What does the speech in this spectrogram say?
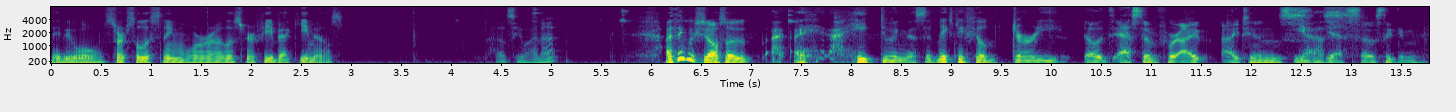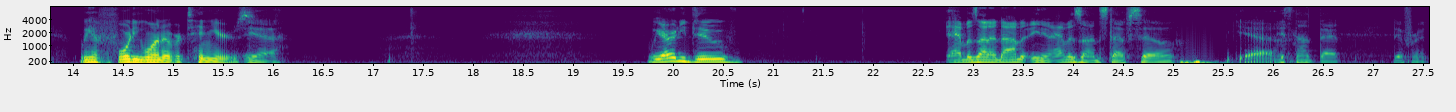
maybe we'll start soliciting more uh, listener feedback emails. I don't see why not. I think we should also. I, I, I hate doing this. It makes me feel dirty. Oh, it's asked them for I, iTunes. Yes. Yes. I was thinking. We have 41 over 10 years. Yeah. We already do Amazon and on you know Amazon stuff, so Yeah. it's not that different.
